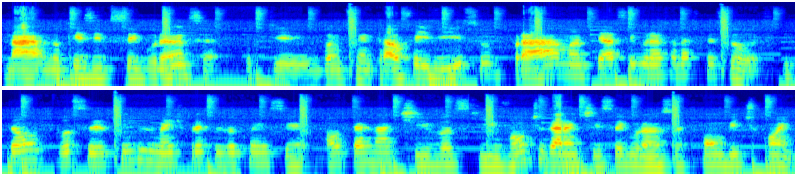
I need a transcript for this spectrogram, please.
na, no quesito segurança, porque o Banco Central fez isso para manter a segurança das pessoas. Então você simplesmente precisa conhecer alternativas que vão te garantir segurança com o Bitcoin,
